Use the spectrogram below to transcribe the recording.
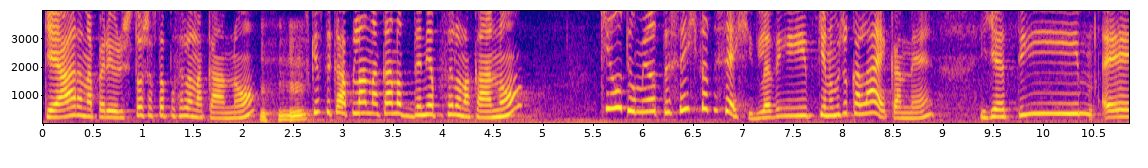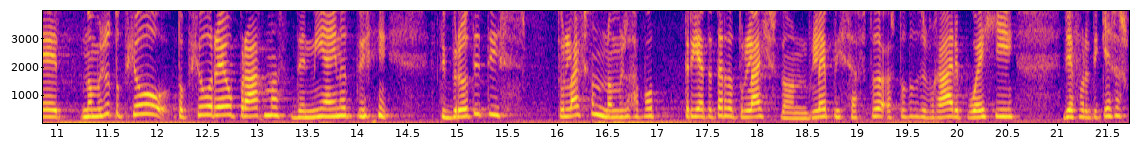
και άρα να περιοριστώ σε αυτά που θέλω να κάνω, σκέφτηκα απλά να κάνω την ταινία που θέλω να κάνω και ό,τι ομοιότητες έχει θα τις έχει. Δηλαδή, και νομίζω καλά έκανε, γιατί ε, νομίζω το πιο, το πιο ωραίο πράγμα στην ταινία είναι ότι στην πρώτη της, τουλάχιστον νομίζω θα πω τρία τέταρτα τουλάχιστον, βλέπεις αυτό, αυτό το ζευγάρι που έχει διαφορετικές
